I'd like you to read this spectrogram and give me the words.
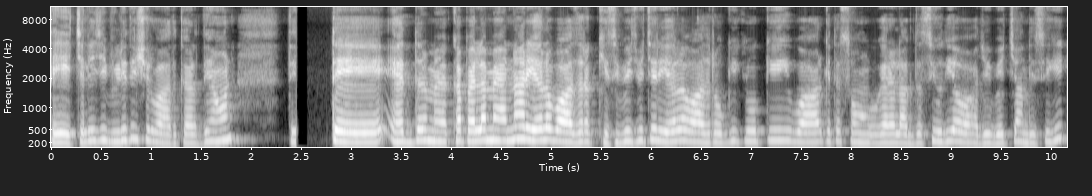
ਤੇ ਚਲਿਏ ਜੀ, ਵੀਡੀਓ ਦੀ ਸ਼ੁਰੂਆਤ ਕਰਦੇ ਹਾਂ ਹੁਣ। ਤੇ ਇੱਧਰ ਮੈਂ ਕਿਹਾ ਪਹਿਲਾਂ ਮੈਂ ਨਾ ਰੀਅਲ ਆਵਾਜ਼ ਰੱਖੀ ਸੀ, ਵਿੱਚ ਵਿੱਚ ਰੀਅਲ ਆਵਾਜ਼ ਰੋਗੀ ਕਿਉਂਕਿ ਬਾਹਰ ਕਿਤੇ Song ਵਗੈਰਾ ਲੱਗਦਾ ਸੀ, ਉਹਦੀ ਆਵਾਜ਼ ਵੀ ਵਿੱਚ ਆਉਂਦੀ ਸੀਗੀ।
